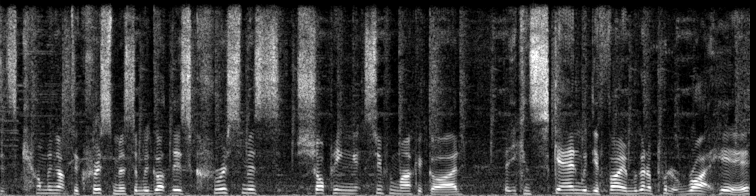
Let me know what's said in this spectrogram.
It's coming up to Christmas and we've got this Christmas shopping supermarket guide that you can scan with your phone. We're gonna put it right here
